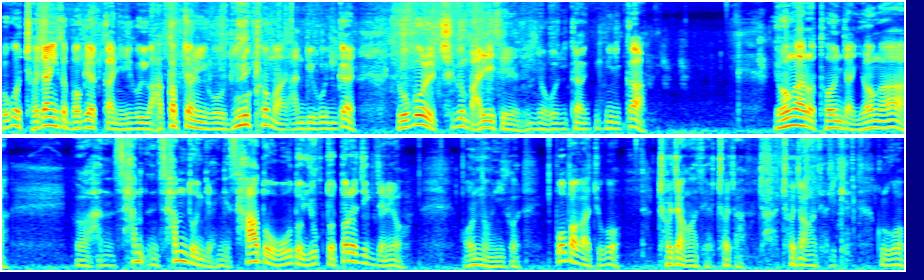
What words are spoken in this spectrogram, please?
요거 저장해서 먹을 거 아니에요. 이거, 이거 아깝잖아요. 이거 누룩하면 안 되고 그러니까 요걸 지금 말리세요. 요거 그러니까 그러니까 영하로 더 이제 영하 그한 3, 3도 이게 4도, 5도, 6도 떨어지기 전에요. 언능 이걸 뽑아가지고 저장하세요. 저장. 자, 저장하세요. 이렇게. 그리고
